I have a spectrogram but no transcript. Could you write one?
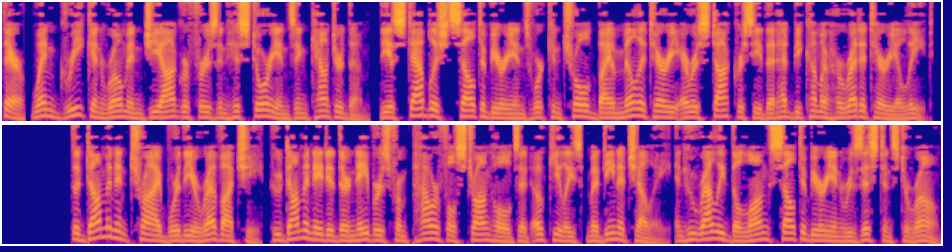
There, when Greek and Roman geographers and historians encountered them, the established Celtiberians were controlled by a military aristocracy that had become a hereditary elite. The dominant tribe were the Arevaci, who dominated their neighbors from powerful strongholds at Ochiles and who rallied the long Celtiberian resistance to Rome.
